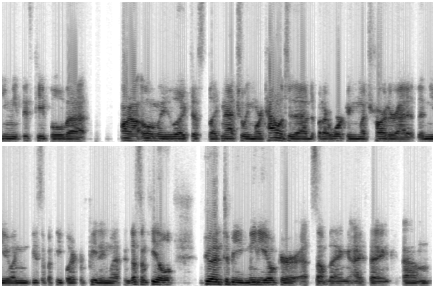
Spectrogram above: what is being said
you meet these people that are not only like just like naturally more talented at it, but are working much harder at it than you. And these are the people you're competing with. It doesn't feel good to be mediocre at something. I think. Um,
